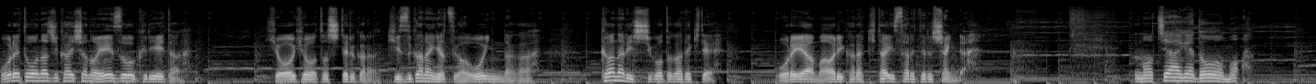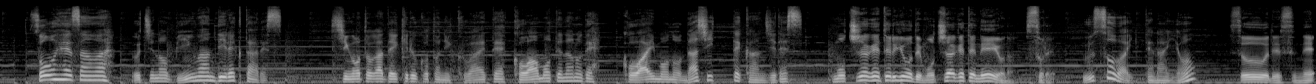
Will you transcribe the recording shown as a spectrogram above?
俺と同じ会社の映像クリエイター。ひょうひょうとしてるから気づかないやつが多いんだがかなり仕事ができて俺や周りから期待されてる社員だ。持ち上げどうも。宗平さんはうちの敏腕ディレクターです。仕事ができることに加えてこわもてなので怖いものなしって感じです持ち上げてるようで持ち上げてねえよなそれ。嘘は言ってないよ。そうですね。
